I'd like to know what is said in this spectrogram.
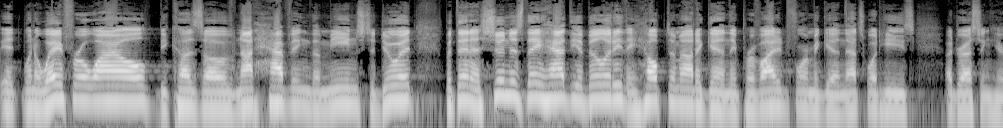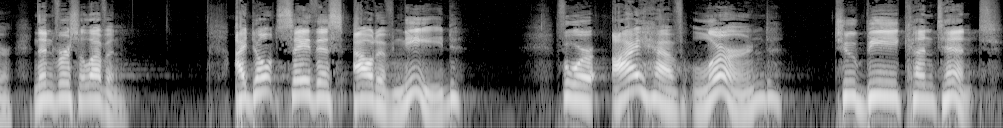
It went away for a while because of not having the means to do it. But then, as soon as they had the ability, they helped him out again. They provided for him again. That's what he's addressing here. And then, verse 11 I don't say this out of need, for I have learned to be content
